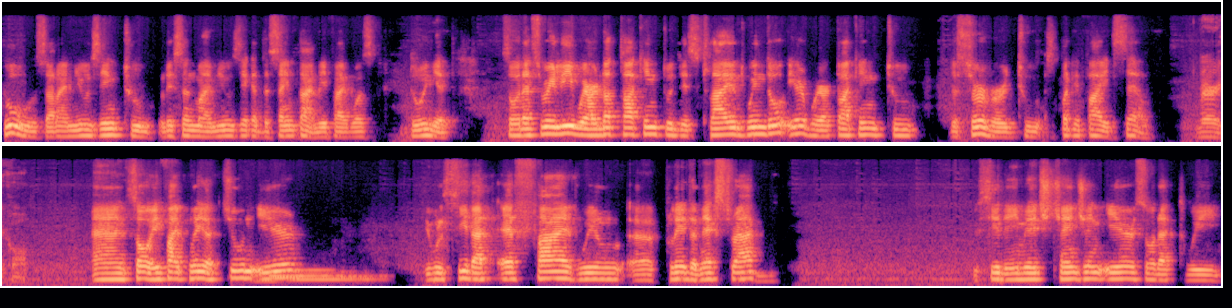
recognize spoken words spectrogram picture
tools that I'm using to listen my music at the same time if I was doing it. So that's really, we are not talking to this client window here, we are talking to the server, to Spotify itself. Very cool. And so if I play a tune here, you will see that F5 will uh, play the next track. You see the image changing here so that we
